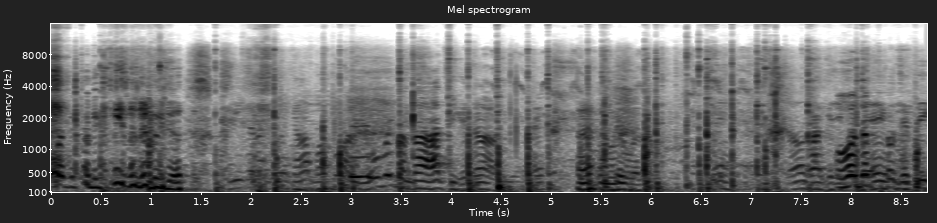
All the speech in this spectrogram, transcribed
ਉਹ ਕਿੱਥੋਂ ਨਿਕਲੀ ਇਹਨਾਂ ਡੱਡੂ ਜਾ ਕਹਿੰਦਾ ਬੱਬੂ ਉਹ ਵੀ ਬੰਦਾ ਹਾਥੀ ਖੇਡਣ ਵਾਲਾ ਹੈ ਉਹ ਤਾਂ- ਜਿੱਤੀ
